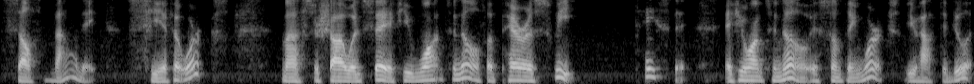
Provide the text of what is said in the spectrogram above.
Self-validate. See if it works. Master Sha would say if you want to know if a pear is sweet taste it. If you want to know if something works you have to do it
